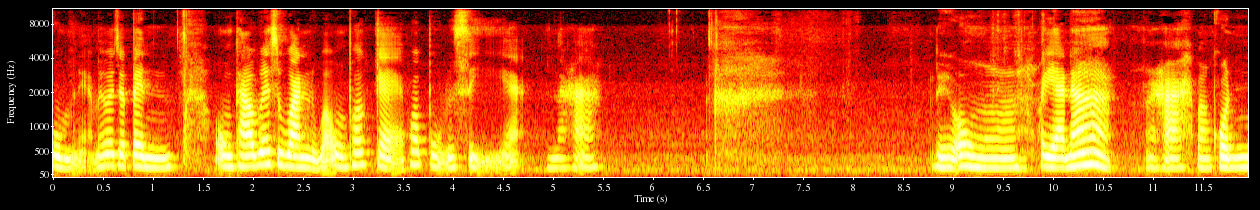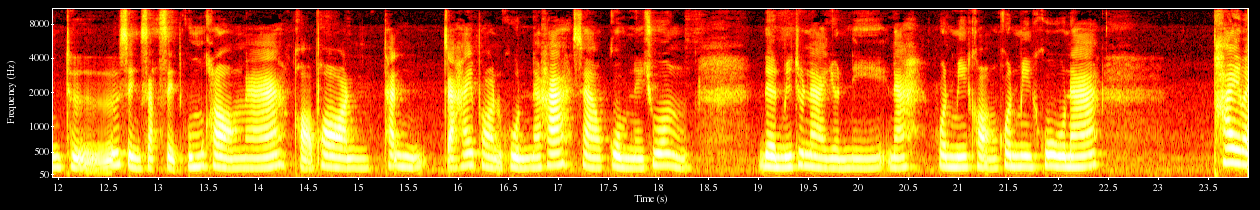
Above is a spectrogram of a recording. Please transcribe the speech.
กุมเนี่ยไม่ว่าจะเป็นองค์ท้าวเวสสุวรรณหรือว่าองค์พ่อแก่พ่อปู่ฤาษีนะคะหรือองค์พญานาคนะคะบางคนถือสิ่งศักดิ์สิทธิ์คุ้มครองนะ ขอพรท่านจะให้พรคุณนะคะ ชาวกลุ่มในช่วงเดือนมิถุนายนนี้นะ คนมีของคนมีครูนะ ไพ่ใบ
